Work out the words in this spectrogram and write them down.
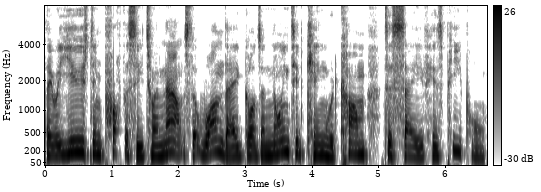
They were used in prophecy to announce that one day God's anointed king would come to save his people.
